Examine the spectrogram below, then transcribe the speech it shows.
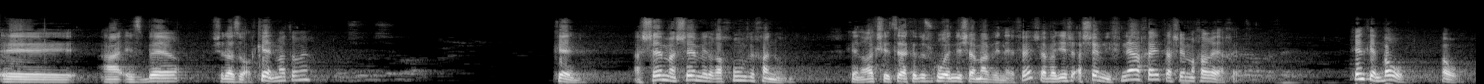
אה, ההסבר של הזוהר. כן, מה אתה אומר? כן, השם השם אל רחום וחנון. כן, רק שאצל הקדוש ברוך הוא אין נשמה ונפש, אבל יש השם לפני החטא, השם אחרי החטא. כן, כן, ברור, ברור.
